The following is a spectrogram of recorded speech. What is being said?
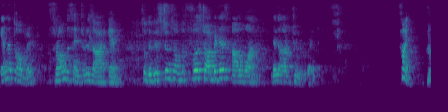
nth orbit from the center is Rn so the distance of the first orbit is R1 then R2 right? Fine.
